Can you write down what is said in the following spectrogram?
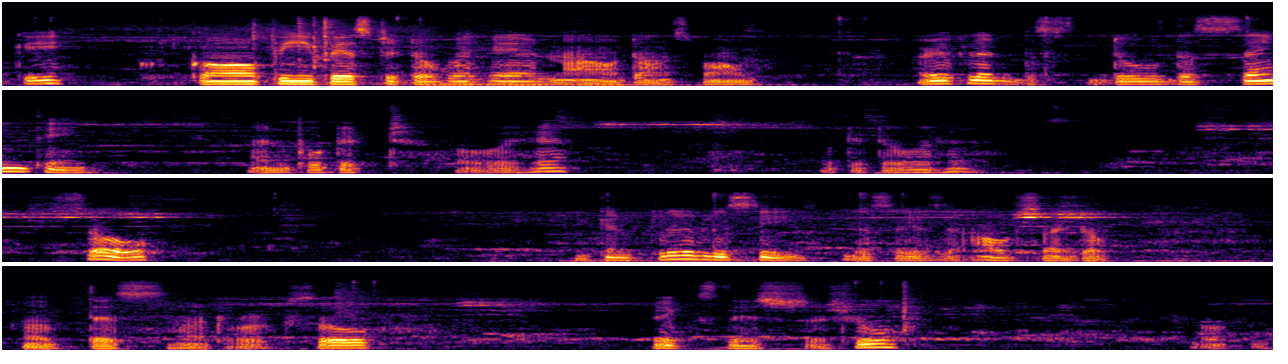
okay copy paste it over here now transform reflect this do the same thing and put it over here put it over here. So you can clearly see this is the outside of, of this artwork. So fix this shoe okay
